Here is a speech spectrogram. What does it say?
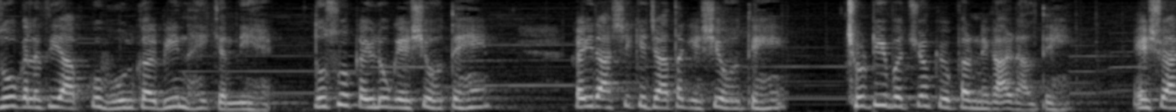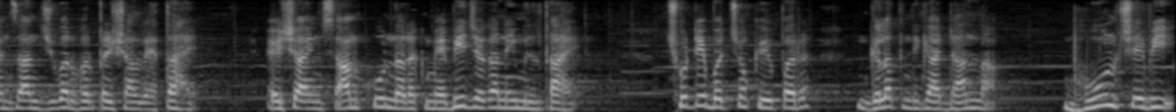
जो गलती आपको भूल कर भी नहीं करनी है। दोस्तों, कई लोग ऐसे होते हैं, कई राशि के जातक ऐसे होते हैं, छोटी बच्चियों के ऊपर निगाह डालते हैं। ऐसा इंसान जीवन भर परेशान रहता है। ऐसा इंसान को नरक में भी जगह नहीं मिलता है। छोटे बच्चों के ऊपर गलत निगाह डालना भूल से भी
